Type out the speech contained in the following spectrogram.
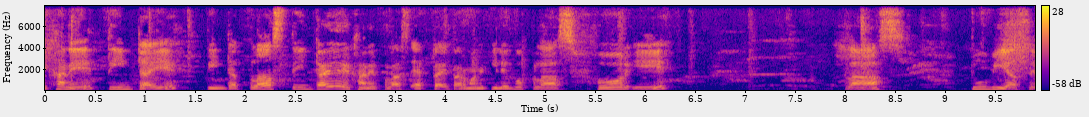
এখানে তিনটায়, তিনটা প্লাস তিনটায়, এখানে প্লাস একটায়। তার মানে কি লিখব? Plus four A plus two B আছে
